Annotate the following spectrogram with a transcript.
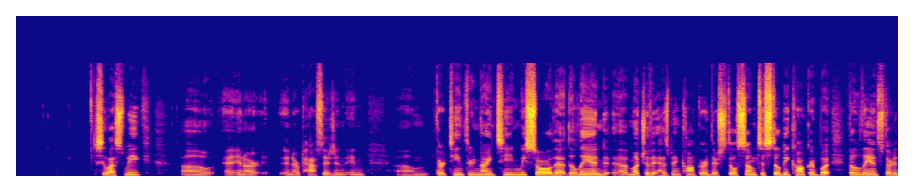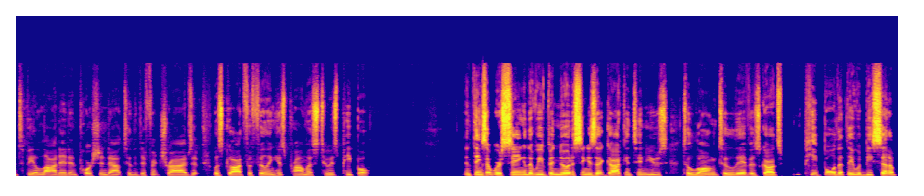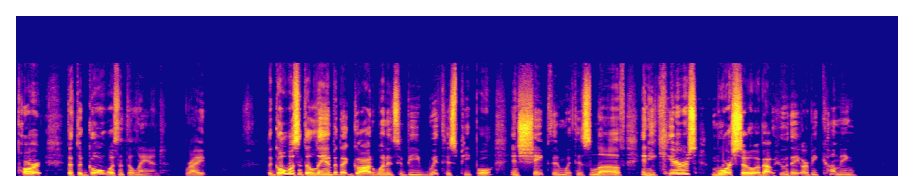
See, last week uh, in our in our passage in, in um, 13 through 19, we saw that the land, uh, much of it has been conquered. There's still some to still be conquered, but the land started to be allotted and portioned out to the different tribes. It was God fulfilling his promise to his people. And things that we're seeing that we've been noticing is that God continues to long to live as God's people, that they would be set apart, that the goal wasn't the land, right? The goal wasn't the land, but that God wanted to be with his people and shape them with his love. And he cares more so about who they are becoming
